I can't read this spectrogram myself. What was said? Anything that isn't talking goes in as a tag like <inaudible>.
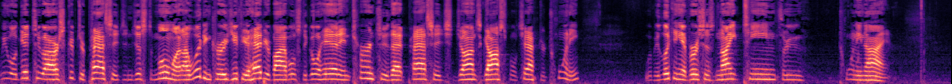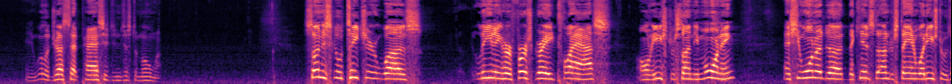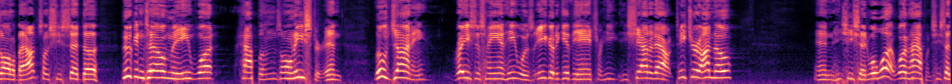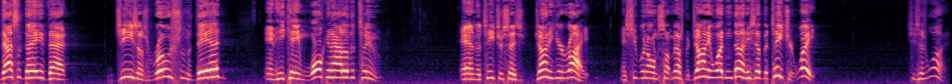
We will get to our scripture passage in just a moment. I would encourage you, if you have your Bibles, to go ahead and turn to that passage, John's Gospel, chapter 20. We'll be looking at verses 19 through 29. And we'll address that passage in just a moment. Sunday school teacher was leading her first grade class on Easter Sunday morning and she wanted uh, the kids to understand what Easter was all about. So she said, uh, "Who can tell me what happens on Easter?" And little Johnny raised his hand. He was eager to give the answer. He he shouted out, "Teacher, I know." And he, she said, "Well, what? What happened?" She said, "That's the day that Jesus rose from the dead, and he came walking out of the tomb." And the teacher says, "Johnny, you're right." And she went on something else, but Johnny wasn't done. He said, "But teacher, wait." She says, What?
